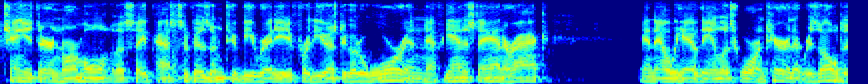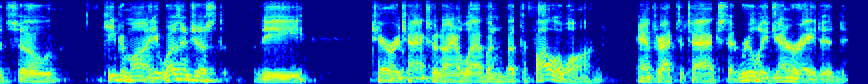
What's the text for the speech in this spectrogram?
change their normal, let's say, pacifism to be ready for the U.S. to go to war in Afghanistan, Iraq. And now we have the endless war on terror that resulted. So keep in mind, it wasn't just the terror attacks of 9 11, but the follow on anthrax attacks that really generated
